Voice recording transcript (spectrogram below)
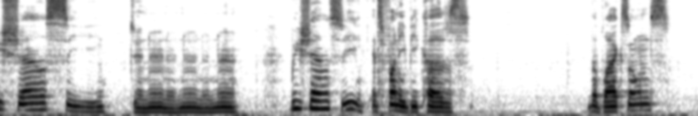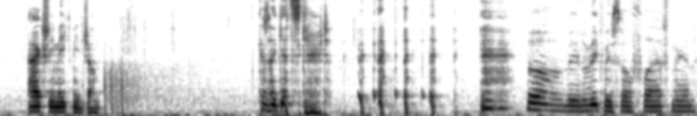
We shall see. We shall see. It's funny because the black zones actually make me jump. Because I get scared. oh man, I make myself laugh, man.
